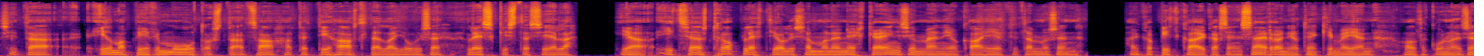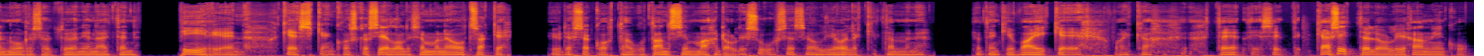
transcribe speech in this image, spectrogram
sitä ilmapiirin muutosta, että saatettiin haastatella Juise Leskistä siellä. Ja itse asiassa Droplehti oli semmoinen ehkä ensimmäinen, joka aiheutti tämmöisen aika pitkäaikaisen särön jotenkin meidän valtakunnallisen nuorisotyön ja näiden piirien kesken, koska siellä oli semmoinen otsake yhdessä kohtaa kuin tanssin mahdollisuus ja se oli joillekin tämmöinen jotenkin vaikea, vaikka te, se käsittely oli ihan niin kuin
